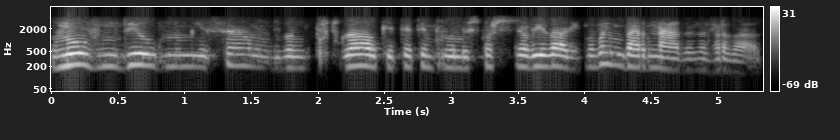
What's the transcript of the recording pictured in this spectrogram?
um novo modelo de nomeação do Banco de Portugal, que até tem problemas de constitucionalidade e que não vai mudar nada, na verdade,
